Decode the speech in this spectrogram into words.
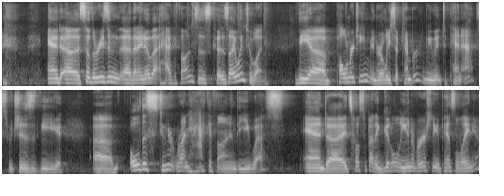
and uh, so the reason uh, that I know about hackathons is because I went to one. The uh, Polymer team in early September, we went to PennApps, which is the oldest student-run hackathon in the US. And it's hosted by the good old University of Pennsylvania.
